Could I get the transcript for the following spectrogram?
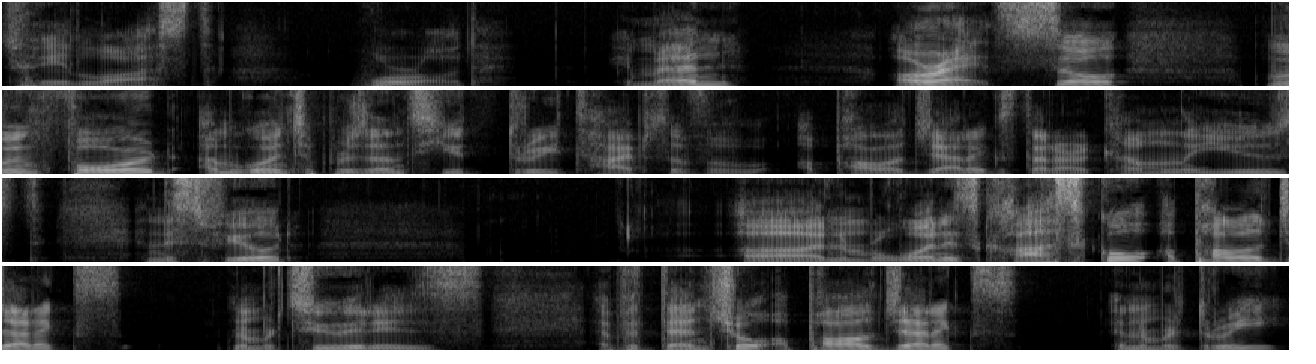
to a lost world. Amen? All right, so moving forward, I'm going to present to you three types of apologetics that are commonly used in this field. Uh, number one is classical apologetics. Number two, it is evidential apologetics. And number three,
